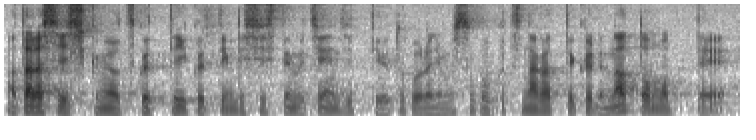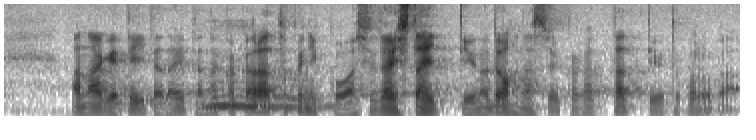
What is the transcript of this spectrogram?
新しい仕組みを作っていくっていう意味でシステムチェンジっていうところにもすごくつながってくるなと思ってあの挙げていただいた中から特にこう取材したいっていうのでお話を伺ったっていうところが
